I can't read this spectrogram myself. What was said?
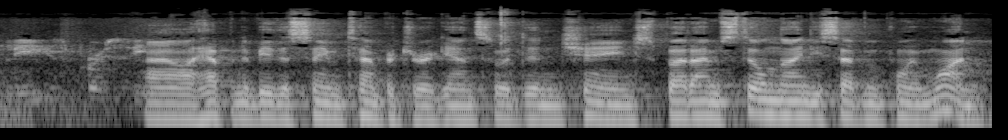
Please proceed. Uh, I happen to be the same temperature again, so it didn't change, but I'm still 97.1.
